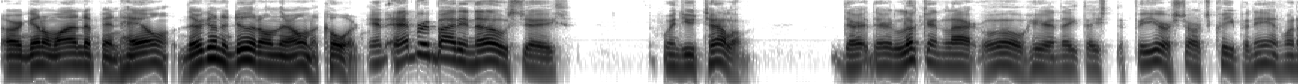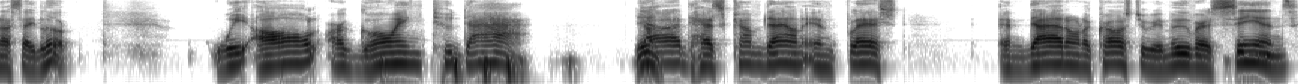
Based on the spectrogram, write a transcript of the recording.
are going to wind up in hell, they're going to do it on their own accord. And everybody knows, Jace, when you tell them, they're they're looking like, oh, here, and they, they the fear starts creeping in when I say, look, we all are going to die. Yeah. God has come down in flesh and died on a cross to remove our sins.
